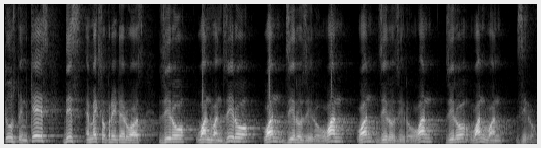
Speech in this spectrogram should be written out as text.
2 spin case this mx operator was 0 1 1 0 1 0 0 1 1 0 0 1 0 1 1 0.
